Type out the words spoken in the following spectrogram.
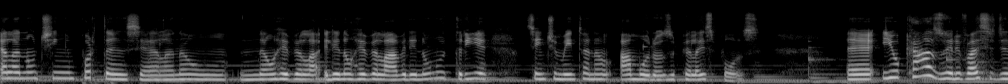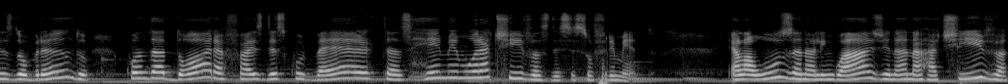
ela não tinha importância, ela não não revela, ele não revelava, ele não nutria sentimento amoroso pela esposa. É, e o caso ele vai se desdobrando quando a Dora faz descobertas rememorativas desse sofrimento. Ela usa na linguagem, na narrativa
